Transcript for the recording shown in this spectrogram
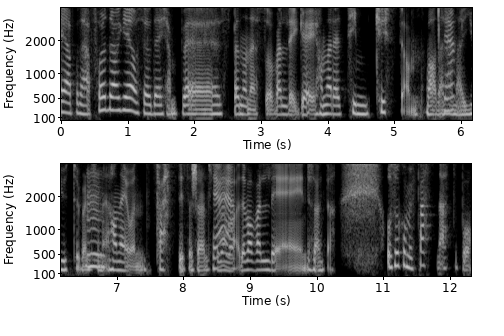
er jeg på det her foredraget, og så er jo det kjempespennende og veldig gøy. Han derre Tim Christian var der, Ja. han er youtuberen som er, han er jo en fest i seg sjøl, så Ja, det, var, det var veldig interessant. da. Og så kom jo festen etterpå,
